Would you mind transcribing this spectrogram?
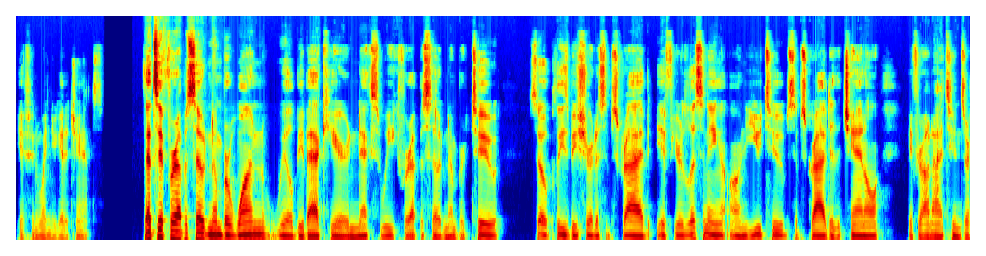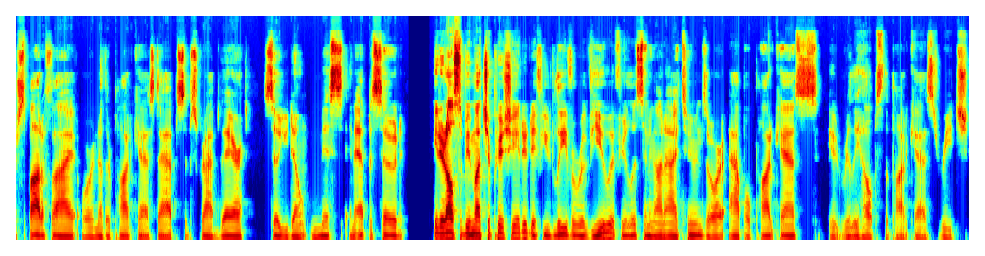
if and when you get a chance. That's it for episode number one. We'll be back here next week for episode number two. So please be sure to subscribe. If you're listening on YouTube, subscribe to the channel. If you're on iTunes or Spotify or another podcast app, subscribe there so you don't miss an episode. It'd also be much appreciated if you'd leave a review if you're listening on iTunes or Apple Podcasts. It really helps the podcast reach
